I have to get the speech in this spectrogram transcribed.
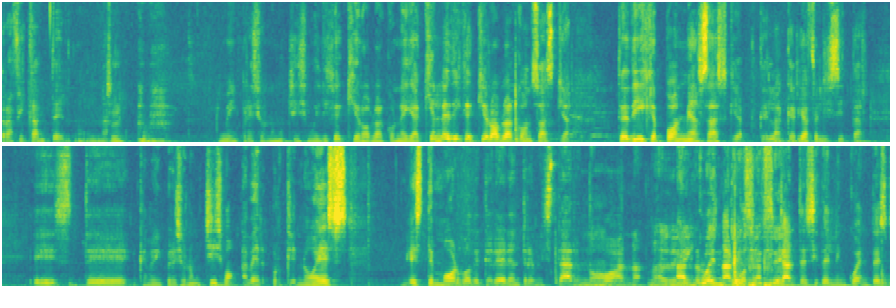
traficante, ¿no? Una- y me impresionó muchísimo y dije, quiero hablar con ella. ¿A quién le dije, quiero hablar con Saskia? Te dije, ponme a Saskia, porque la quería felicitar. Este, que me impresionó muchísimo. A ver, porque no es este morbo de querer entrevistar, ¿no? A, na- A a- a los narcotraficantes y delincuentes,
